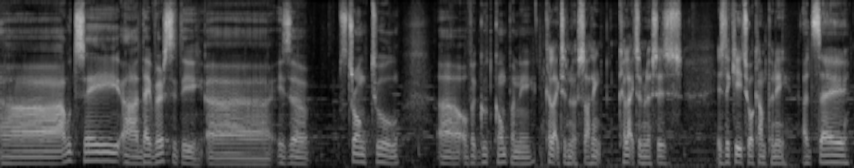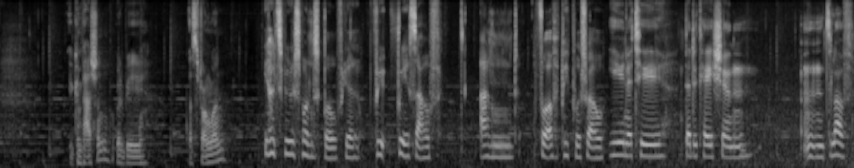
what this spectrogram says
Uh, I would say uh, diversity uh, is a strong tool uh, of a good company. Collectiveness. I think collectiveness is is the key to a company. I'd say compassion would be a strong one. You have to be responsible for, your, for, for yourself and for other people as well. Unity, dedication, and love.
